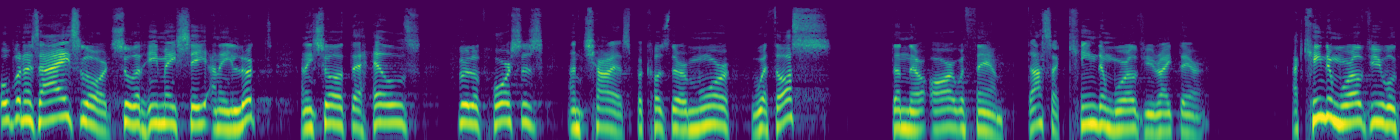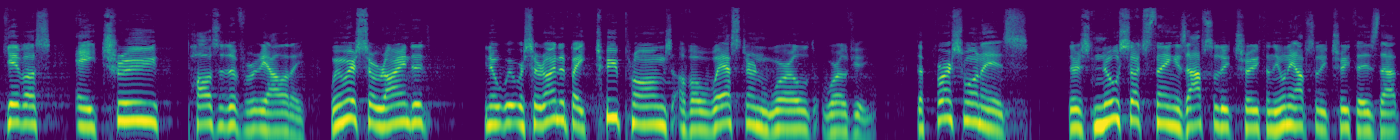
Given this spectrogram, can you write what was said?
Open his eyes, Lord, so that he may see. And he looked, and he saw that the hills full of horses and chariots, because there are more with us than there are with them. That's a kingdom worldview right there. A kingdom worldview will give us a true positive reality. When we're surrounded, you know, we're surrounded by two prongs of a Western world worldview. The first one is There's no such thing as absolute truth, and the only absolute truth is that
